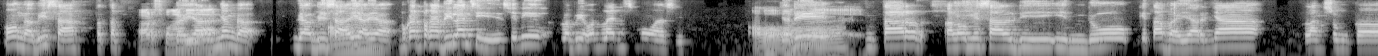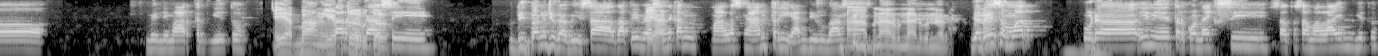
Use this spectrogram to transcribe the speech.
oh nggak bisa tetap Harus pengadilan. bayarnya nggak nggak bisa Oh. iya ya bukan pengadilan sih sini lebih online semua sih Oh. Jadi- ntar kalau misal di Indo kita bayarnya langsung ke minimarket gitu iya Bang, iya ntar betul betul. dikasih di bank juga bisa tapi biasanya kan males ngantri kan di bank Ah benar benar benar. jadi benar. semua udah ini terkoneksi satu sama lain gitu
